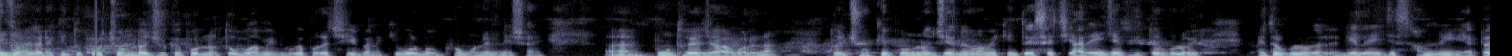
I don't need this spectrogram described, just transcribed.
এই জায়গাটা কিন্তু প্রচণ্ড ঝুঁকিপূর্ণ, তবু আমি ঢুকে পড়েছি। মানে কি বলব, ভ্রমণের নেশায় বুঁদ হয়ে যাওয়া বলে না? তো ঝুঁকিপূর্ণ জেনেও আমি কিন্তু এসেছি। আর এই যে ভেতরগুলোই, ভেতরগুলো গেলে এই যে সামনেই একটা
